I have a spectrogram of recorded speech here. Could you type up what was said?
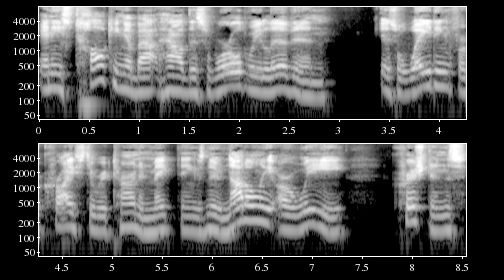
And he's talking about how this world we live in is waiting for Christ to return and make things new. Not only are we Christians,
